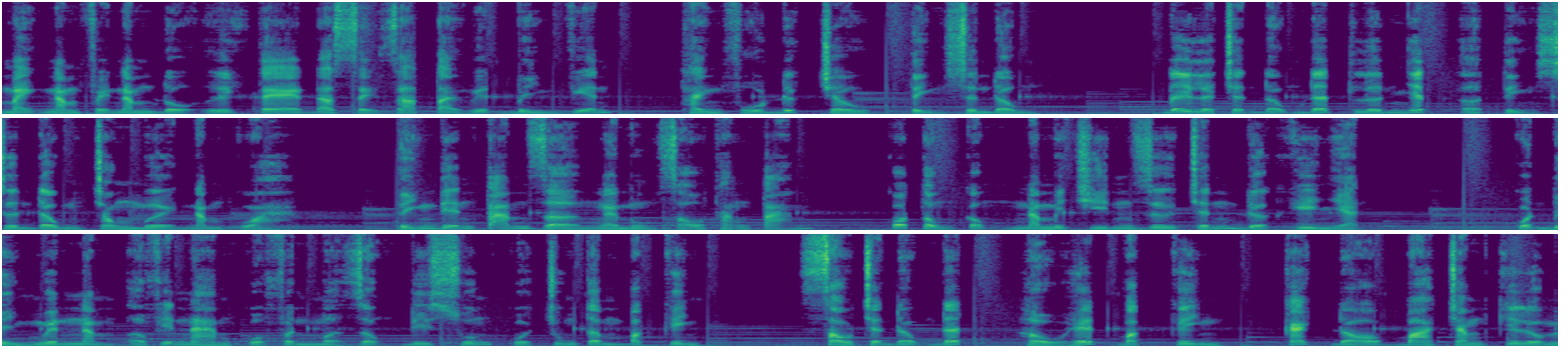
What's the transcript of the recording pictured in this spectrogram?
mạnh 5,5 độ Richter đã xảy ra tại huyện Bình Viễn, thành phố Đức Châu, tỉnh Sơn Đông. Đây là trận động đất lớn nhất ở tỉnh Sơn Đông trong 10 năm qua. Tính đến 8 giờ ngày 6 tháng 8, có tổng cộng 59 dư chấn được ghi nhận. Quận Bình Nguyên nằm ở phía nam của phần mở rộng đi xuống của trung tâm Bắc Kinh. Sau trận động đất, hầu hết Bắc Kinh, cách đó 300 km,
